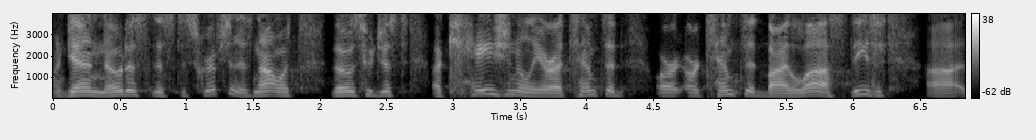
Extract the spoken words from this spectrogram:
Again, notice this description is not with those who just occasionally are tempted or are tempted by lust. These uh,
